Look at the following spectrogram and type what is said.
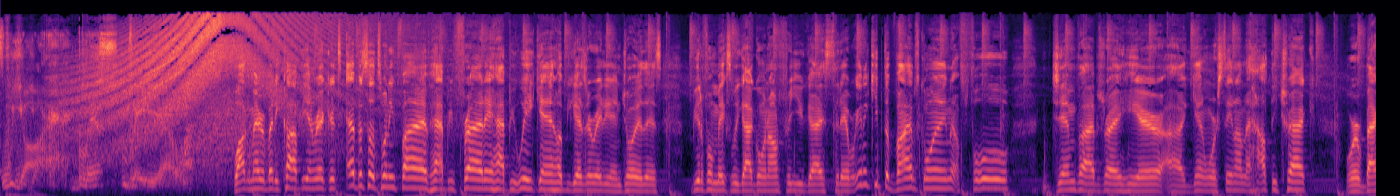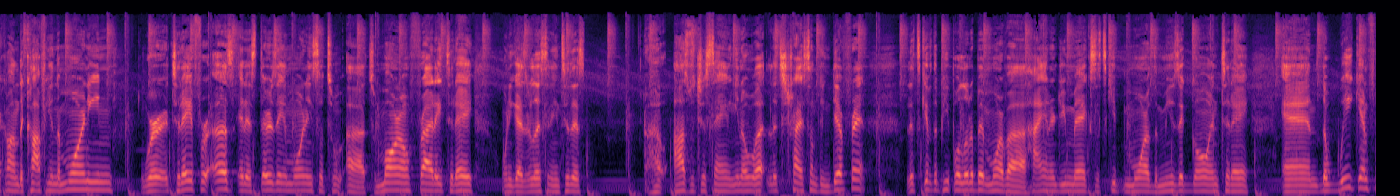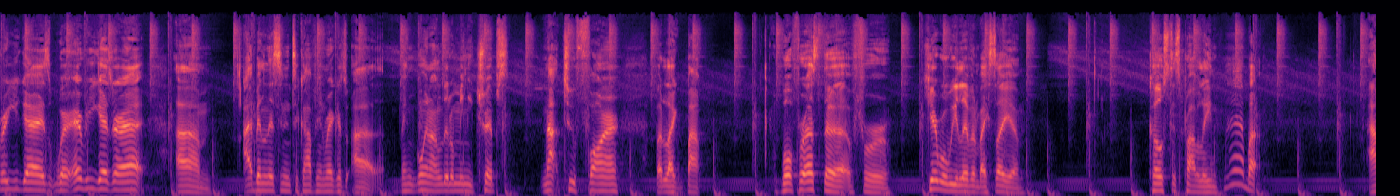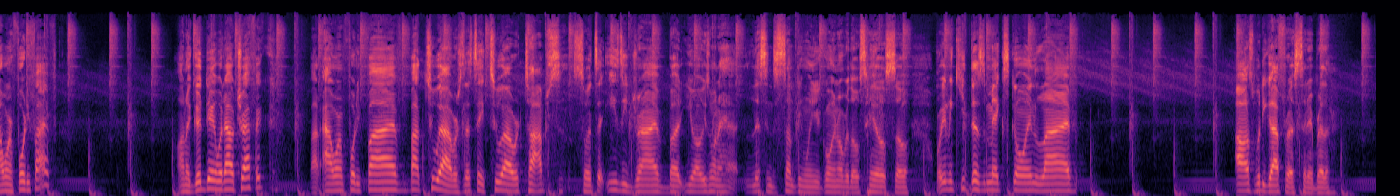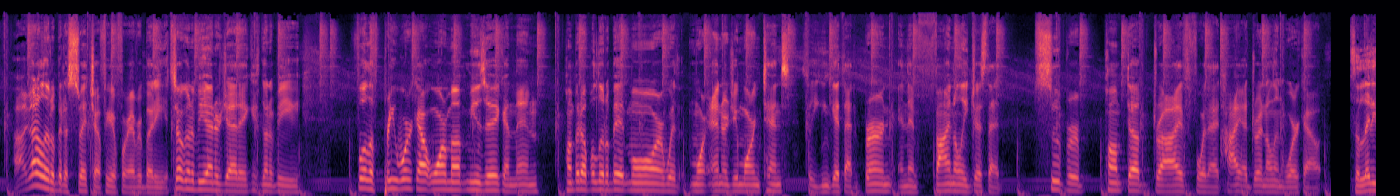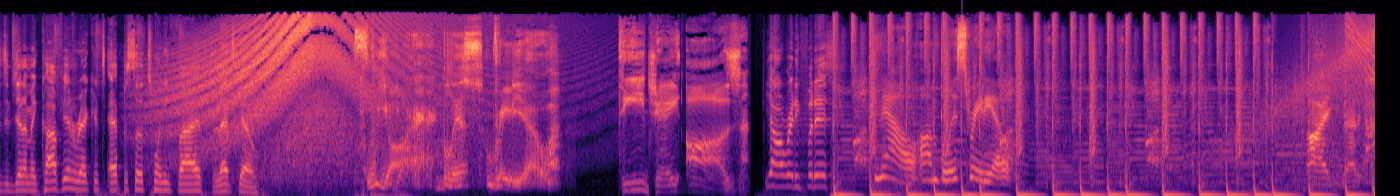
We are Bliss Radio. Welcome everybody, Coffee and Records, episode 25. Happy Friday, happy weekend. Hope you guys are ready to enjoy this beautiful mix we got going on for you guys today. We're gonna keep the vibes going, full gym vibes right here. Uh, again, we're staying on the healthy track. We're back on the coffee in the morning. We're today for us. It is Thursday morning, so to, uh, tomorrow, Friday, today, when you guys are listening to this, uh, Oz was just saying, you know what? Let's try something different. Let's give the people a little bit more of a high energy mix. Let's keep more of the music going today. And the weekend for you guys, wherever you guys are at, um, I've been listening to Coffee and Records. Uh, been going on little mini trips, not too far, but like about. Well, for us, the for here where we live in Visalia, coast is probably eh, about hour and forty five. On a good day without traffic, about hour and 45 about two hours let's say two hour tops so it's an easy drive but you always want to ha- listen to something when you're going over those hills so we're gonna keep this mix going live Oz, what do you got for us today brother I got a little bit of switch up here for everybody. It's still to be energetic. It's to be full of pre-workout warm-up music, and then pump it up a little bit more with more energy, more intense, so you can get that burn, and then finally just that super pumped up drive for that high adrenaline workout. So ladies and gentlemen coffee and records episode 25 let's go We are Bliss Radio. DJ Oz. y'all ready for this Now on Bliss Radio. alright you got it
